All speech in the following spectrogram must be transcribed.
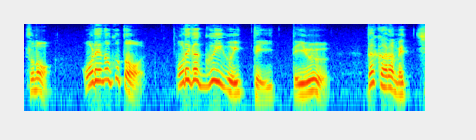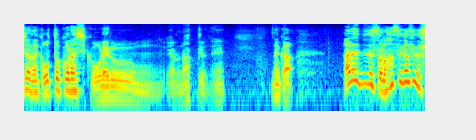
その、俺のこと、俺がグイグイっていいっていう、だからめっちゃなんか男らしく折れるんやろなっていうね。なんか、あれでその長谷川さんが好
